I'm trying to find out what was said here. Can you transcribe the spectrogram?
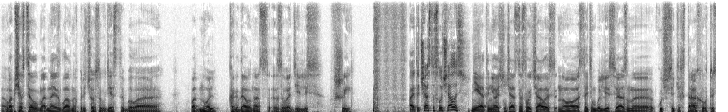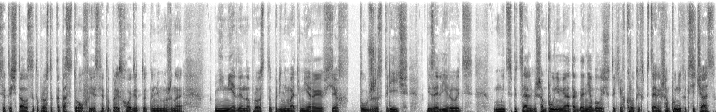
Вообще, в целом, одна из главных причесок в детстве была под ноль, когда у нас заводились вши. А это часто случалось? Не, это не очень часто случалось, но с этим были связаны куча всяких страхов. То есть это считалось это просто катастрофой. Если это происходит, то это не нужно немедленно просто принимать меры, всех тут же стричь, изолировать, мыть специальными шампунями, а тогда не было еще таких крутых специальных шампуней, как сейчас.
